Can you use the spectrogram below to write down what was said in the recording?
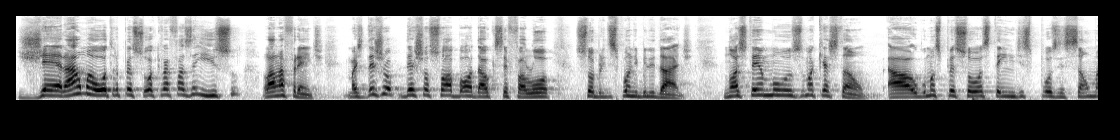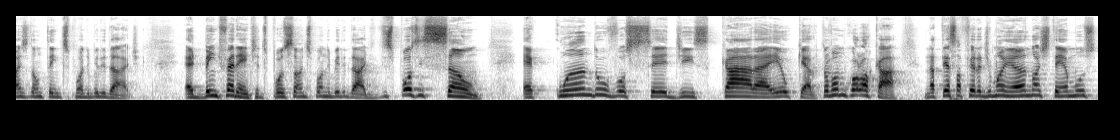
gerar uma outra pessoa que vai fazer isso lá na frente. Mas deixa eu, deixa eu só abordar o que você falou sobre disponibilidade. Nós temos uma questão. Algumas pessoas têm disposição, mas não têm disponibilidade. É bem diferente, disposição e disponibilidade. Disposição é quando você diz, cara, eu quero. Então vamos colocar. Na terça-feira de manhã nós temos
